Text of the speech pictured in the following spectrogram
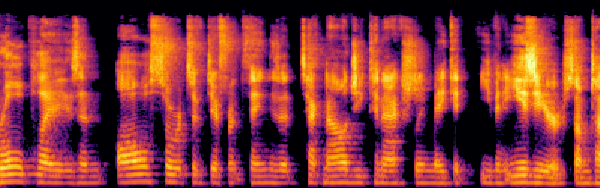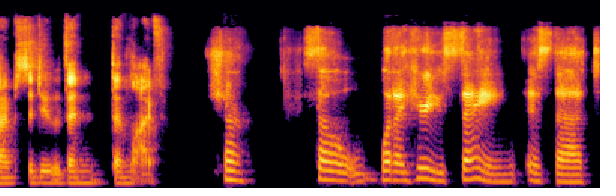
role plays and all sorts of different things that technology can actually make it even easier sometimes to do than than live. Sure. So what I hear you saying is that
